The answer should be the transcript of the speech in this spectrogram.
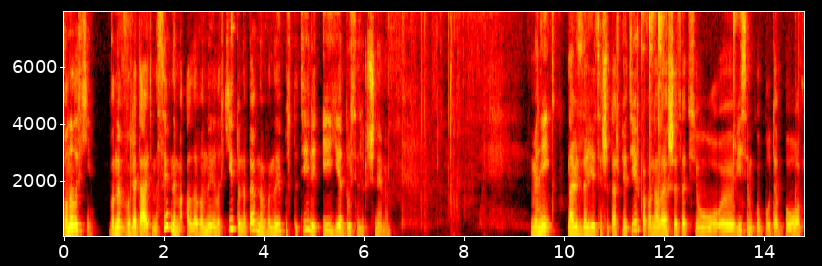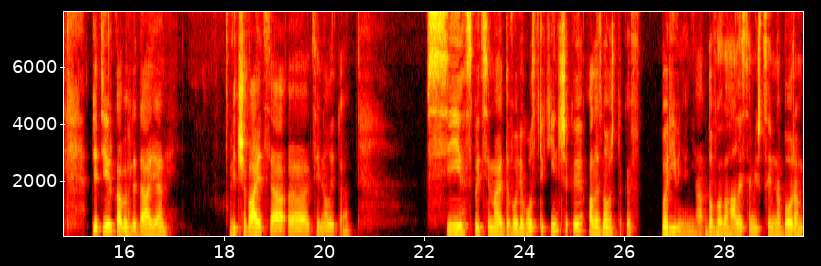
вони легкі. Вони виглядають масивними, але вони легкі, то, напевно, вони пустотілі і є досі зручними. Мені навіть здається, що та ж п'ятірка, вона легше за цю е, вісімку буде, бо п'ятірка виглядає, відчувається е, цільнолитою. Всі спиці мають доволі гострі кінчики, але знову ж таки в порівнянні. Я довго вагалася між цим набором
